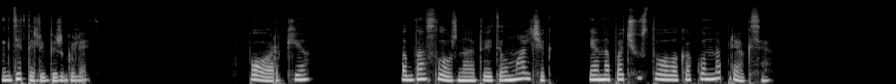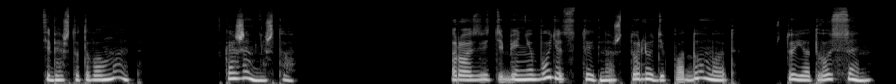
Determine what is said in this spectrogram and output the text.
Где ты любишь гулять?» «В парке», — односложно ответил мальчик, и она почувствовала, как он напрягся. Тебя что-то волнует? Скажи мне, что? Разве тебе не будет стыдно, что люди подумают, что я твой сын?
